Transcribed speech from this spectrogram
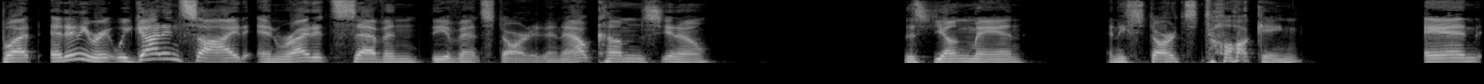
But at any rate, we got inside, and right at seven, the event started. And out comes, you know, this young man, and he starts talking. And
